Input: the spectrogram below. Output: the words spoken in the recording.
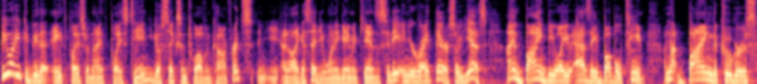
BYU could be that eighth place or ninth place team. You go six and 12 in conference. And, and like I said, you win a game in Kansas City and you're right there. So, yes, I am buying BYU as a bubble team. I'm not buying the Cougars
